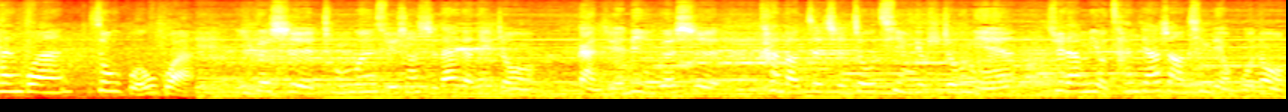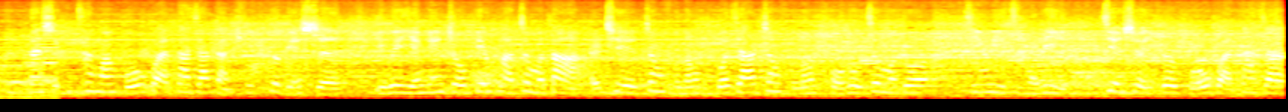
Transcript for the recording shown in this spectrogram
参观周博物馆。一个是重温学生时代的那种感觉，另一个是看到这次周庆六十周年，虽然没有参加上庆典活动，但是参观博物馆大家感触特别深，因为延边州变化这么大，而且政府能国家政府能投入这么多精力财力建设一个博物馆，大家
